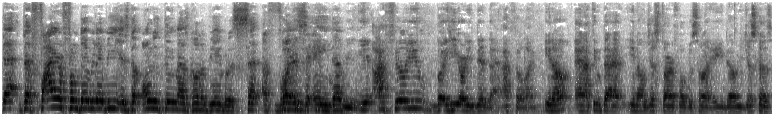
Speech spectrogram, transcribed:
that the fire from WWE is the only thing that's going to be able to set a it's- to AEW Yeah, I feel you, but he already did that. I feel like you know, and I think that you know, just start focusing on AEW just because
